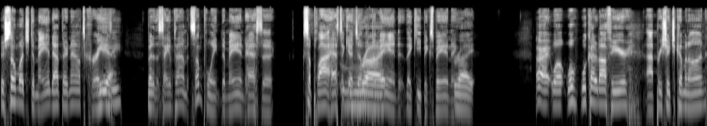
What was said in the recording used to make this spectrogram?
there's so much demand out there now. It's crazy. But at the same time, at some point, demand has to supply has to catch up Right. with demand. They keep expanding. right. All right. Well, we'll we'll cut it off here. I appreciate you coming on.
